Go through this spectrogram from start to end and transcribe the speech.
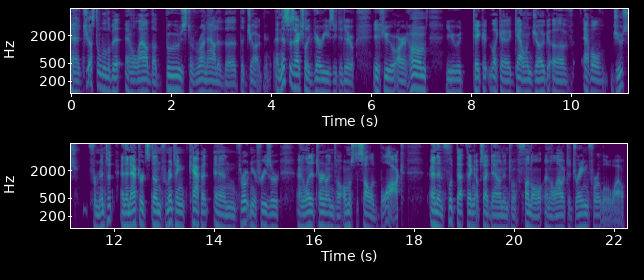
uh, just a little bit and allow the booze to run out of the, the jug. And this is actually very easy to do. If you are at home, you would take like a gallon jug of apple juice, ferment it, and then after it's done fermenting, cap it and throw it in your freezer and let it turn into almost a solid block. And then flip that thing upside down into a funnel and allow it to drain for a little while.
